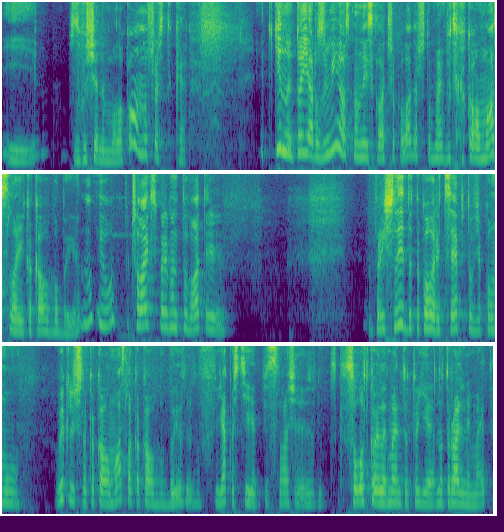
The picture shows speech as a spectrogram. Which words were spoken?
і згущеним молоком, ну щось таке. І тоді ну, то я розумію основний склад шоколада, що має бути какао-масло і какао-боби. Ну і от почала експериментувати. Прийшли до такого рецепту, в якому виключно какао-масло, какао-боби. В якості післа солодкого елементу то є натуральний мед.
